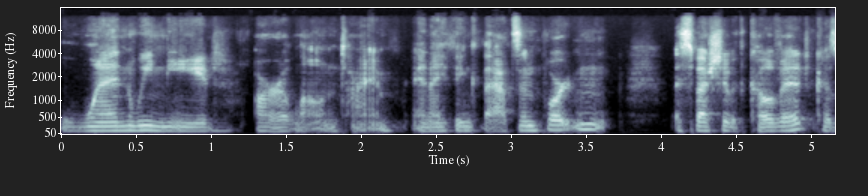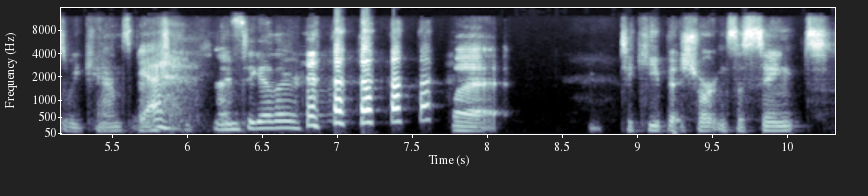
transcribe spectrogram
when we need our alone time. And I think that's important, especially with COVID, because we can spend yeah. time together. but to keep it short and succinct,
